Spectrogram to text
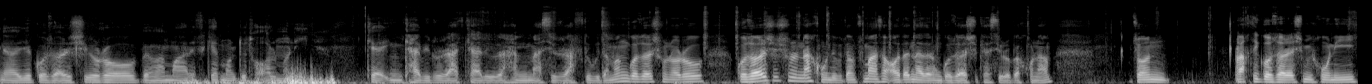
یه گزارشی رو به من معرفی کرد مال دو تا آلمانی که این کبیر رو رد کردی و همین مسیر رفته بودم من گزارش اونا رو گزارششون رو نخونده بودم چون من اصلا عادت ندارم گزارش کسی رو بخونم. چون وقتی گزارش می‌خونی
